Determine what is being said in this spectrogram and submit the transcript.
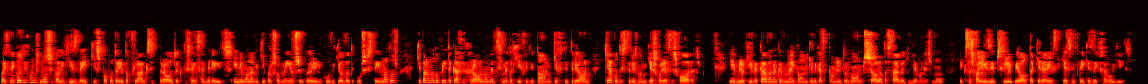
Ο Εθνικός Διαγωνισμό Εικονικής Δίκης, που αποτελεί το flagship project της Έλσα Greece, είναι η μοναδική προσωμείωση του ελληνικού δικαιοδοτικού συστήματος και πραγματοποιείται κάθε χρόνο με τη συμμετοχή φοιτητών και φοιτητριών και από τις τρεις νομικές σχολές της χώρας. Η εμπλοκή δεκάδων ακαδημαϊκών και δικαστικών λειτουργών σε όλα τα στάδια του διαγωνισμού εξασφαλίζει υψηλή ποιότητα και ρεαλιστικές συνθήκες διεξαγωγής.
